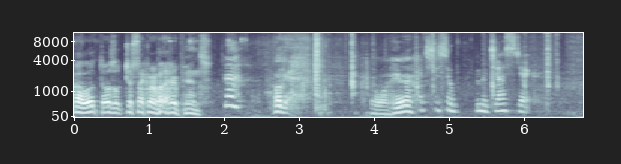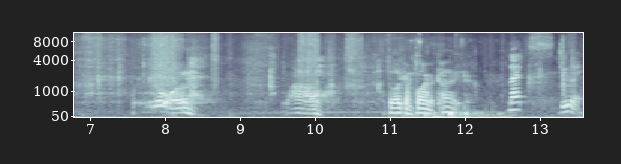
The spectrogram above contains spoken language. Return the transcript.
Oh, look, those look just like our ladder pins. Huh. Okay. Go on here. it's just so majestic. Go on. Wow. I feel like I'm flying a kite. Let's do it.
